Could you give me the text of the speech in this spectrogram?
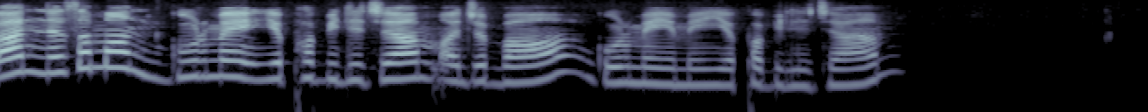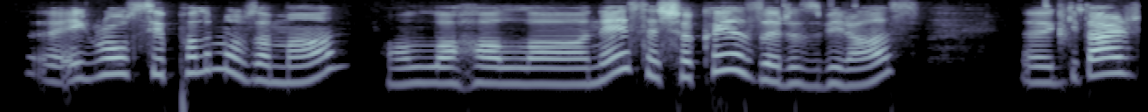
Ben ne zaman gurme yapabileceğim acaba? Gurme yemeği yapabileceğim. E, yapalım o zaman. Allah Allah. Neyse şaka yazarız biraz. E, gider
